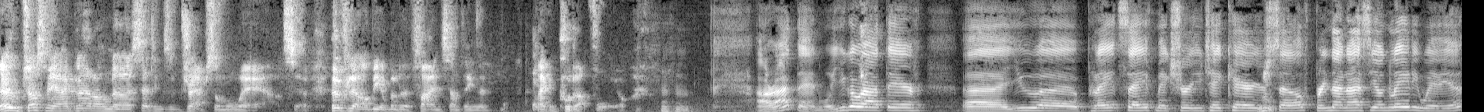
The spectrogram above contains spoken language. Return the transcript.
Oh, trust me, I plan on uh, setting some traps on the way out, so hopefully I'll be able to find something that I can put up for you. All right then. Well, you go out there. Uh, you uh, play it safe. Make sure you take care of Hmm. yourself. Bring that nice young lady with you.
